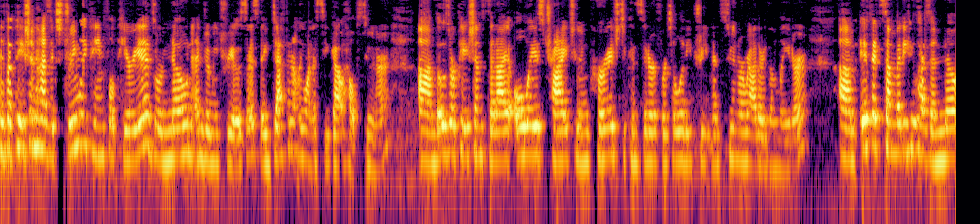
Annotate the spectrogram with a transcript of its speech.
if a patient has extremely painful periods or known endometriosis, they definitely want to seek out help sooner. Um, those are patients that I always try to encourage to consider fertility treatment sooner rather than later. Um, if it's somebody who has a no,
